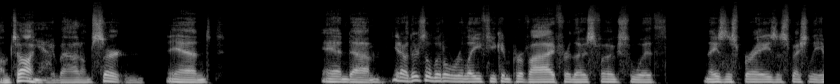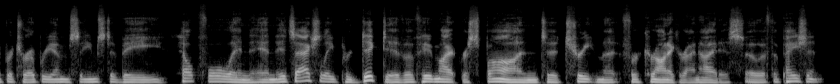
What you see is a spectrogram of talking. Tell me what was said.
I'm talking yeah. about. I'm certain. And and um, you know, there's a little relief you can provide for those folks with nasal sprays, especially ipratropium, seems to be helpful, and and it's actually predictive of who might respond to treatment for chronic rhinitis. So if the patient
